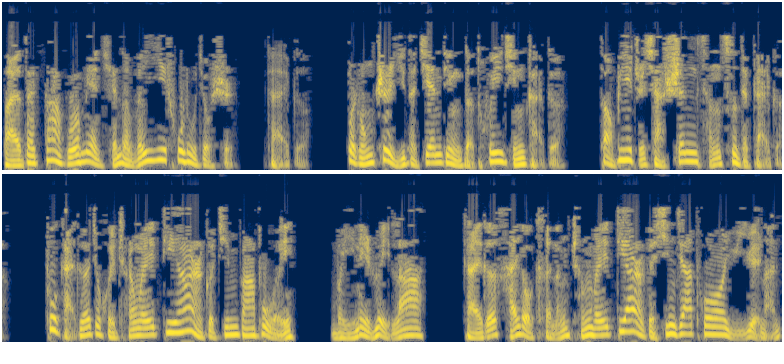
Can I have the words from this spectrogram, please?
摆在大国面前的唯一出路就是改革，不容置疑的坚定的推行改革，到逼之下深层次的改革。不改革就会成为第二个津巴布韦、委内瑞拉，改革还有可能成为第二个新加坡与越南。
